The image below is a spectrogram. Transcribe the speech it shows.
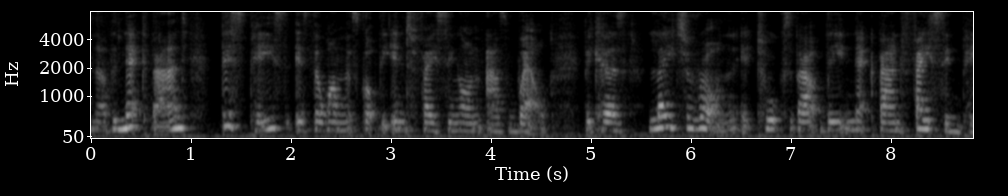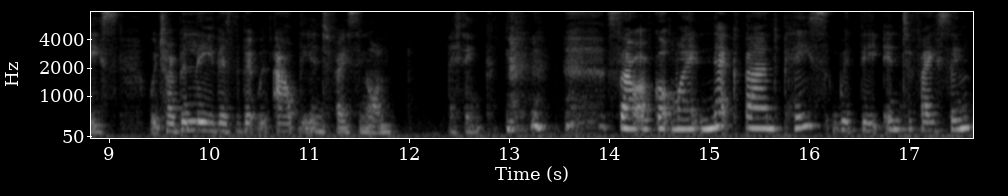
Now the neckband, this piece is the one that's got the interfacing on as well, because later on it talks about the neckband facing piece, which I believe is the bit without the interfacing on, I think. so I've got my neckband piece with the interfacing,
